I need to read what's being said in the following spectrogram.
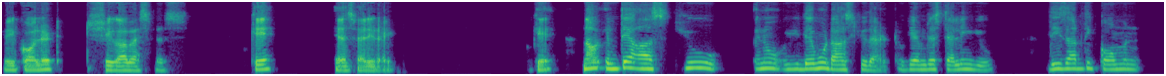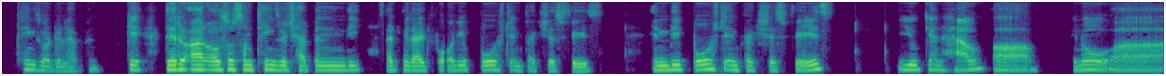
We call it Shiga bacillus. Okay. Yes, very right. Okay. Now, if they ask you, you know, they won't ask you that. Okay. I'm just telling you, these are the common things what will happen. Okay. There are also some things which happen in the, let me write for you, post-infectious phase. In the post-infectious phase, you can have uh, you know uh,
